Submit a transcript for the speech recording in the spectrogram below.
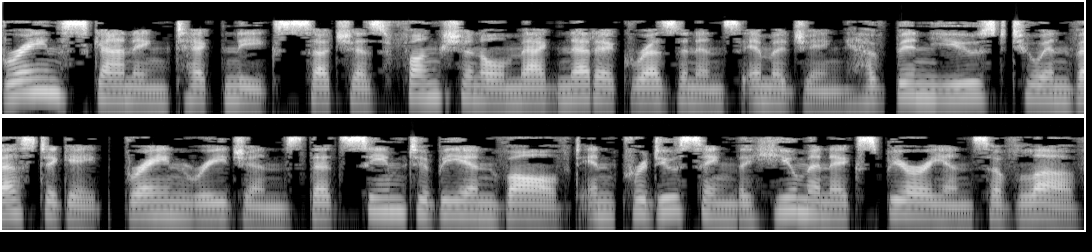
Brain scanning techniques such as functional magnetic resonance imaging have been used to investigate brain regions that seem to be involved in producing the human experience of love.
